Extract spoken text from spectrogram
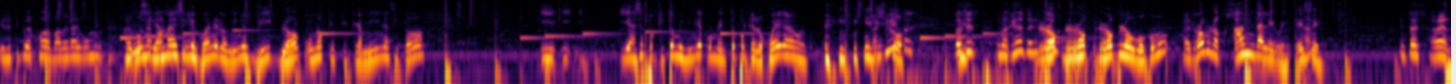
Y ese tipo de juegos va a haber algún ¿Cómo alguna se llama ese así. que juegan los niños Blick, Block? Uno que, que caminas y todo. Y, y, y- y hace poquito mi niña comentó porque lo juega. y dijo, es, entonces, imagínate ahorita Rob, Rob, Rob Lobo, ¿cómo? al Roblox. Ándale, güey, ese. Entonces, a ver,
